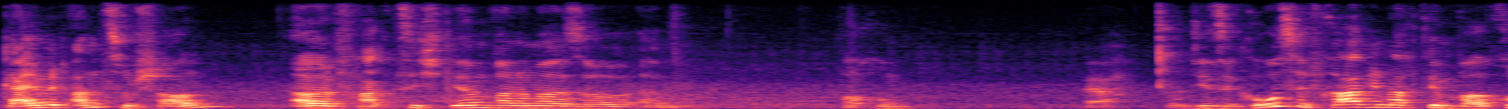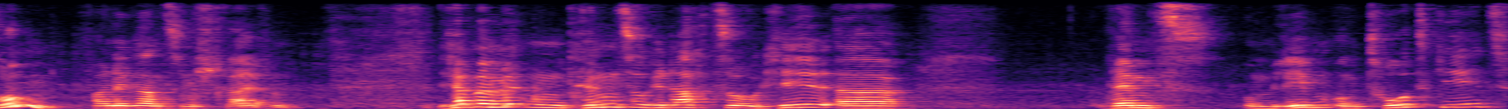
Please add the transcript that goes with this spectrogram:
geil mit anzuschauen, aber man fragt sich irgendwann immer so, ähm, warum? Ja. Und diese große Frage nach dem Warum von den ganzen Streifen. Ich habe mir mittendrin so gedacht, so okay, äh, wenn es um Leben und Tod geht,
